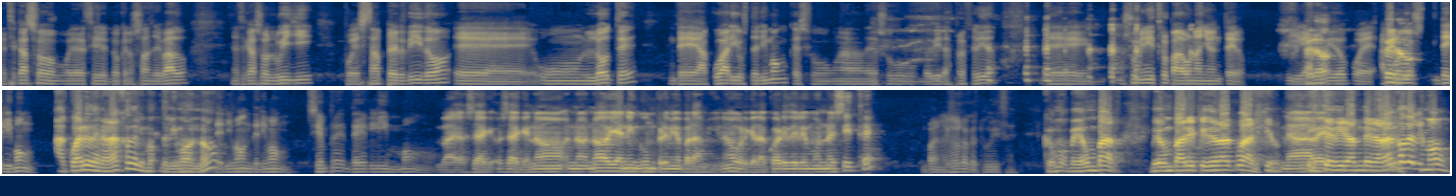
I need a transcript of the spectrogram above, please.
este caso voy a decir lo que nos han llevado. En este caso, Luigi, pues ha perdido eh, un lote de Aquarius de limón, que es una de sus bebidas preferidas, de un suministro para un año entero. Y ha pedido, pues, Aquarius de limón. Acuario de naranja o de limón, de limón, ¿no? De limón, de limón. Siempre de limón. Vale, o sea, que, o sea que no, no, había ningún premio para mí, ¿no? Porque el acuario de limón no existe. Bueno, eso es lo que tú dices. ¿Cómo? Ve a un bar, ve a un bar y pide un acuario. y te dirán de naranja o de limón.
